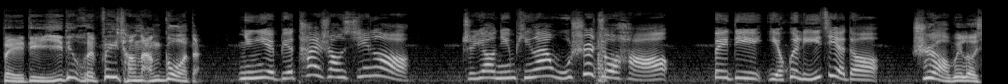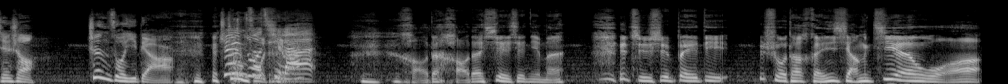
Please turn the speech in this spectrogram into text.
贝蒂一定会非常难过的。您也别太伤心了，只要您平安无事就好，贝蒂也会理解的。是啊，威勒先生，振作一点儿。振作起来。好的，好的，谢谢你们。只是贝蒂说他很想见我。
